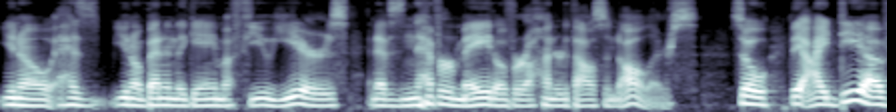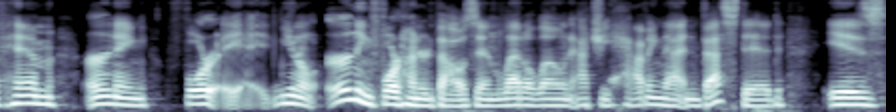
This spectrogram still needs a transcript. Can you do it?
you know, has, you know, been in the game a few years and has never made over $100,000. So the idea of him earning for, you know, earning 400,000, let alone actually having that invested is,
